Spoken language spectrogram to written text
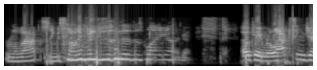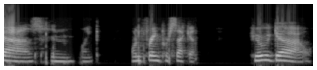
Relaxing. It's not even displaying. Okay. Okay, relaxing jazz in like one frame per second. Here we go.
